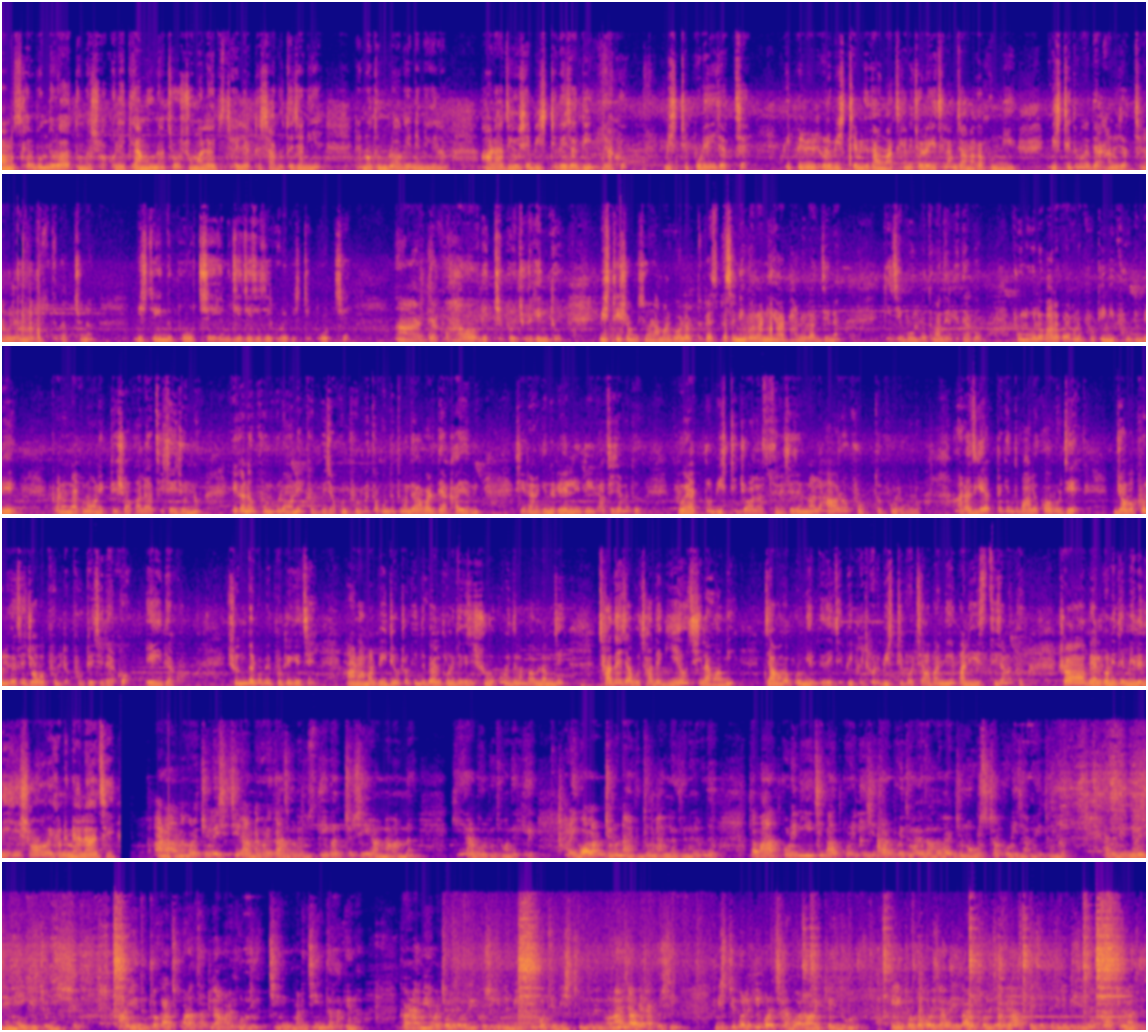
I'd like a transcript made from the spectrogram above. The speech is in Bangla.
নমস্কার বন্ধুরা, তোমরা সকলে কেমন আছো? সোমা লাইফস্টাইলে একটা স্বাগত জানিয়ে একটা নতুন ব্লগে নেমে গেলাম। আর আজকেও সে বৃষ্টি ভেজা দিন, দেখো, বৃষ্টি পড়েই যাচ্ছে। পিট পিট পিট করে বৃষ্টি আমি তো তাও মাঝখানে চলে গেছিলাম জামা কাপড় নিয়ে। বৃষ্টি তোমাকে দেখানো যাচ্ছে না বলে তোমরা বুঝতে পারছ না। বৃষ্টি কিন্তু পড়ছে, এখানে ঝিঝি ঝিঝির করে বৃষ্টি পড়ছে। আর দেখো, হাওয়াও দিচ্ছে প্রচুর কিন্তু বৃষ্টির সঙ্গে সঙ্গে। আমার গলার তো ফ্যাসফ্যাসানি গলা নিয়ে আর ভালো লাগছে না। কী যে বলব তোমাদেরকে? দেখো, ফুলগুলো ভালো করে এখনও ফুটিনি, ফুটবে। কারণ এখনও অনেকটাই সকাল আছে, সেই জন্য এখানেও ফুলগুলো অনেক ফুটবে। যখন ফুটবে তখন তো তোমাদের আবার দেখাই আমি। সেটা না কিন্তু রিয়েলিটির আছে, জানো তো? একটু বৃষ্টি জল আসছে না, সেই জন্য নাহলে আরও ফুটতো ফুলগুলো। আর আজকে একটা কিন্তু ভালো খবর যে, জবা ফুল গাছে জবা ফুলটা ফুটেছে, দেখো। এই দেখো, সুন্দরভাবে ফুটে গেছে। আর আমার ভিডিওটা কিন্তু ব্যালকনিতে গেছি শুরু করে দিলাম। ভাবলাম যে ছাদে যাব, ছাদে গিয়েও ছিলাম আমি। জামা কাপড় মেলতে দেখছি, পিটপিট করে বৃষ্টি পড়ছে, আবার নিয়ে পালিয়ে এসেছি, জানো তো? সব ব্যালকনিতে মেলে দিয়েছি, সব এখানে মেলা আছে। আর রান্নাঘরে চলে এসেছি, রান্নাঘরে কাজ মানে বুঝতেই পারছ সেই রান্না বান্না কি আর বলব তোমাদেরকে? আর এই গলার জন্য না একদম ভালো লাগছে না, জানো তো? তা ভাত করে নিয়েছি, ভাত করে নিয়েছি, তারপরে তোমাদের দাদাভাইয়ের জন্য ওটসটা করি, জানোই তোমরা। এতদিন ধরে জেনেই গেছো নিশ্চয়ই। আর এই দুটো কাজ করা থাকলে আমার কোনো মানে চিন্তা থাকে না। কারণ আমি আবার চলে যাব খুশি, কিন্তু বৃষ্টি পড়ছে, বৃষ্টি কিন্তু মনে হয় যাবে না খুশি। বৃষ্টি পড়লে কী করে ছাড়বো? আর অনেকটাই দূর। এই টোটো করে যাবে, এই গাড়ি করে যাবে, আসতে যেতে যদি ভিজে যায় যা চলে যাবে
